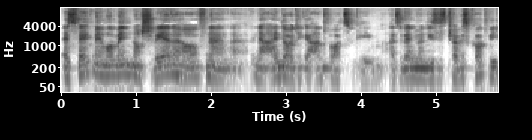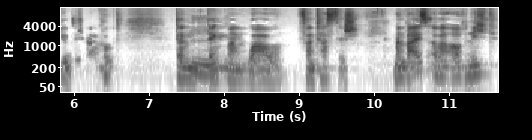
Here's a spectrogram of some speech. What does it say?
Es fällt mir im Moment noch schwer darauf, eine, eine eindeutige Antwort zu geben. Also wenn man dieses Travis Scott Video sich anguckt, dann mhm. denkt man, wow, fantastisch. Man weiß aber auch nicht,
